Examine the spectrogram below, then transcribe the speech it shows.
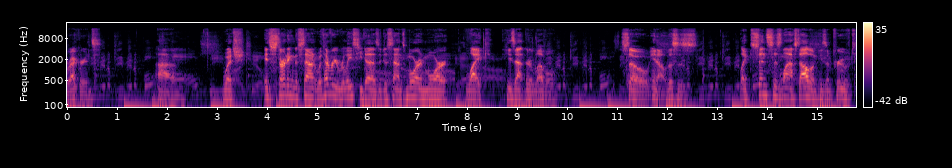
Records, um, which is starting to sound with every release he does. It just sounds more and more like he's at their level. So you know, this is like since his last album, he's improved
